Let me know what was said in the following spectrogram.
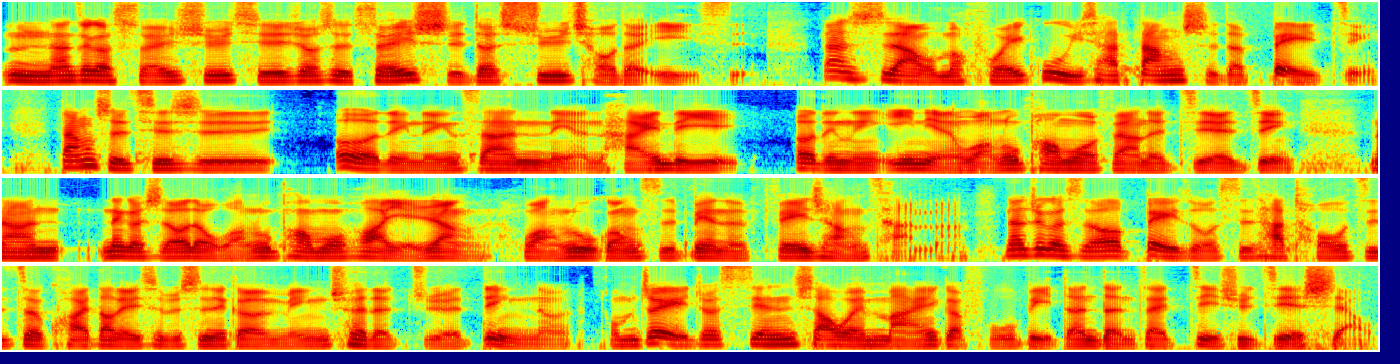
嗯，那这个随需其实就是随时的需求的意思。但是啊，我们回顾一下当时的背景，当时其实二零零三年还离。二零零一年，网络泡沫非常的接近，那那个时候的网络泡沫化也让网络公司变得非常惨嘛。那这个时候，贝佐斯他投资这块到底是不是一个明确的决定呢？我们这里就先稍微埋一个伏笔，等等再继续揭晓。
